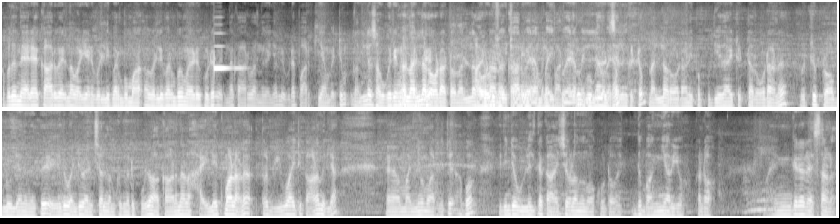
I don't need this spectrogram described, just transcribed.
അപ്പോൾ ഇത് നേരെ കാർ വരുന്ന വഴിയാണ്. വെള്ളിപ്പറമ്പ് മാ വെള്ളിപ്പറമ്പ് മേട് കൂടെ വരുന്ന കാർ വന്നു കഴിഞ്ഞാൽ ഇവിടെ പാർക്ക് ചെയ്യാൻ പറ്റും. നല്ല സൗകര്യങ്ങൾ നല്ല റോഡാട്ടോ. നല്ല റോഡാണ്. കാർ വരാൻ ബൈക്ക് വരാം എല്ലാം വരാം. കിട്ടും. നല്ല റോഡാണ്. ഇപ്പോൾ പുതിയതായിട്ട് ഇട്ട റോഡാണ്. ഒരു പ്രോബ്ലം ഇല്ല. നിങ്ങൾക്ക് ഏത് വണ്ടി വാങ്ങിച്ചാലും നമുക്ക് ഇങ്ങോട്ട് പോയി. ആ കാണുന്നതാണ് ഹൈലൈറ്റ് മാളാണ്. അത്ര വ്യൂ ആയിട്ട് കാണുന്നില്ല. മഞ്ഞ് മറിഞ്ഞിട്ട്. അപ്പോൾ ഇതിന്റെ ഉള്ളിലത്തെ കാഴ്ചകളൊന്ന് നോക്കൂ കേട്ടോ ഇത് ഭംഗി അറിയോ? കണ്ടോ? ഭയങ്കര രസമാണ്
